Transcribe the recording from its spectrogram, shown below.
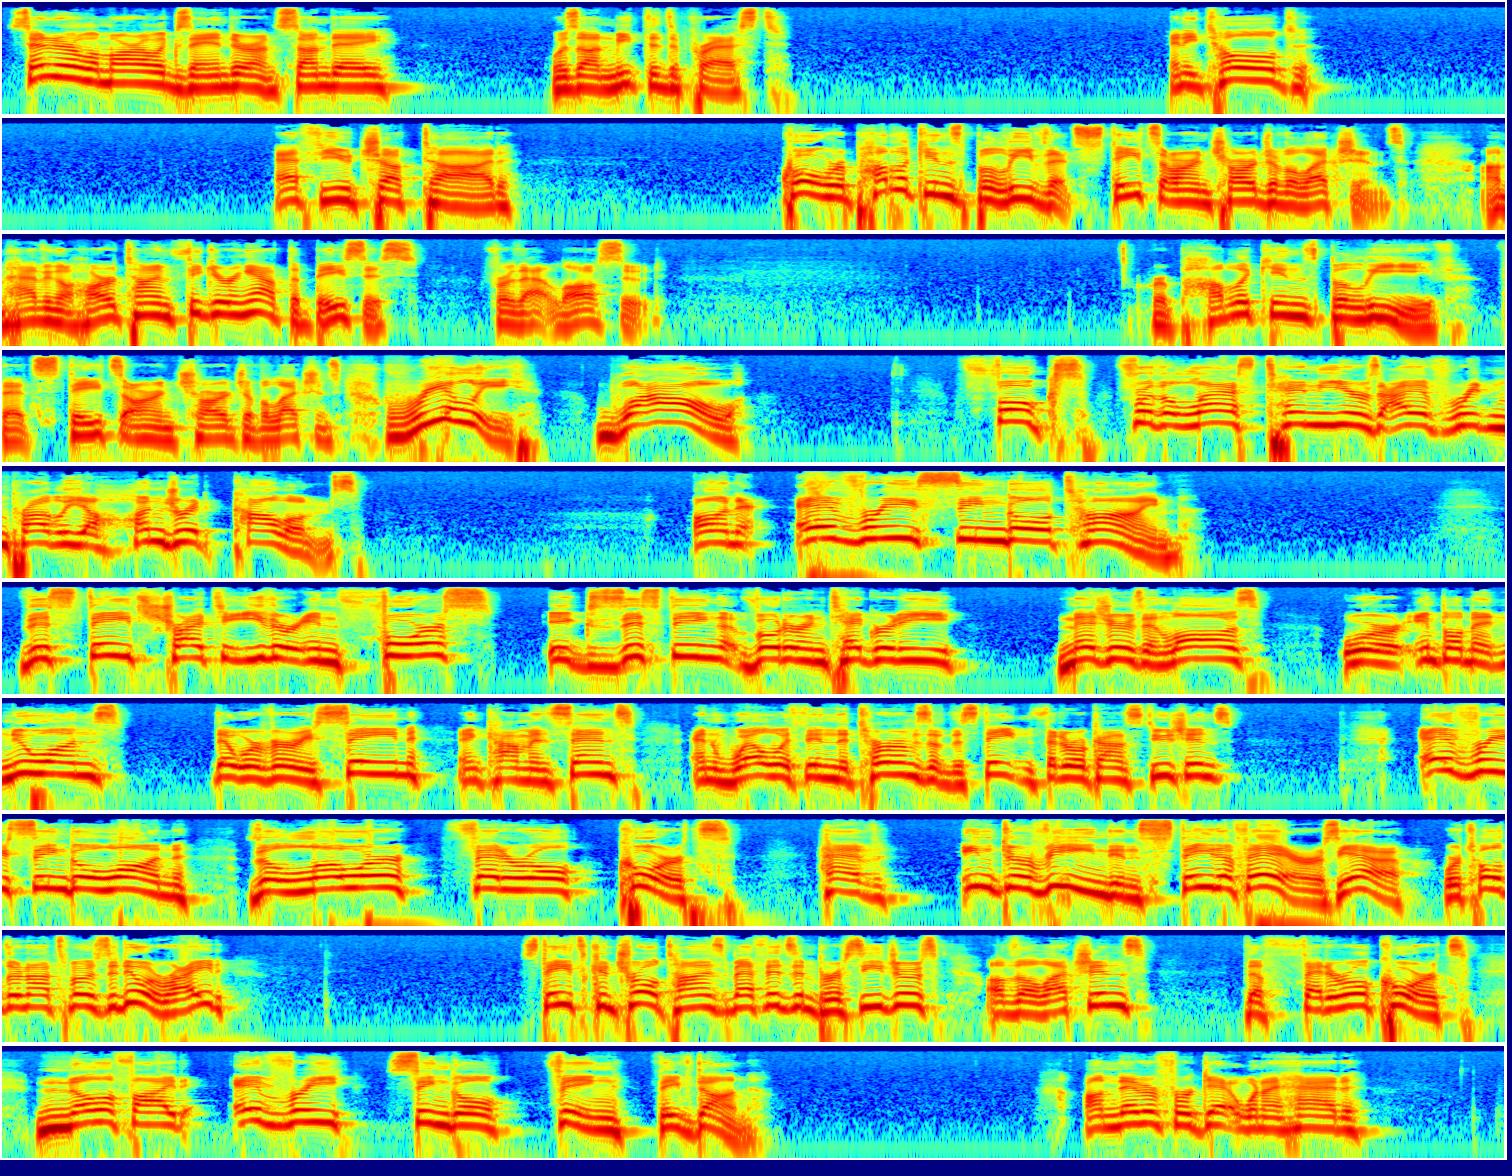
Senator Lamar Alexander on Sunday was on Meet the Depressed, and he told F you, Chuck Todd. Quote, Republicans believe that states are in charge of elections. I'm having a hard time figuring out the basis for that lawsuit. Republicans believe that states are in charge of elections. Really? Wow. Folks, for the last 10 years, I have written probably a 100 columns on every single time the states try to either enforce existing voter integrity measures and laws or implement new ones that were very sane and common sense and well within the terms of the state and federal constitutions. Every single one, the lower federal courts have intervened in state affairs. Yeah, we're told they're not supposed to do it, right? States control times, methods, and procedures of the elections. The federal courts nullified every single thing they've done. I'll never forget when I had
